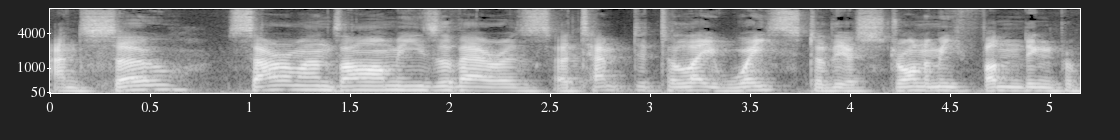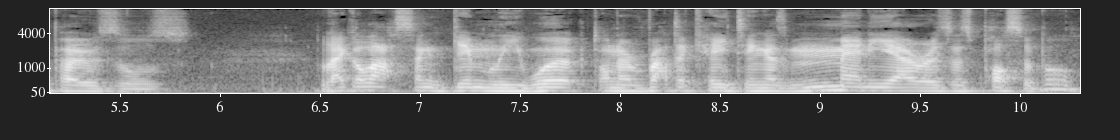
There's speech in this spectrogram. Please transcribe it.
And so, Saruman's armies of errors attempted to lay waste to the astronomy funding proposals. Legolas and Gimli worked on eradicating as many errors as possible.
